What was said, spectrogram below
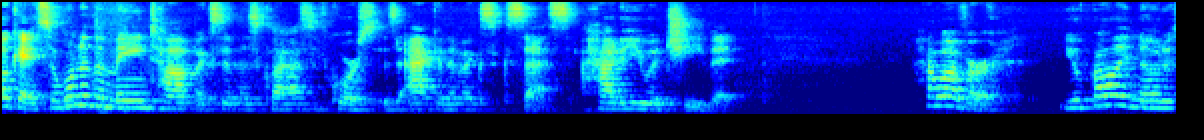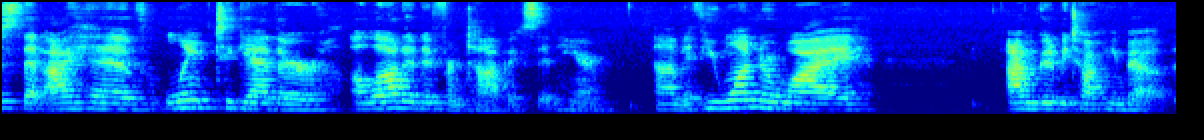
Okay, so one of the main topics in this class, of course, is academic success. How do you achieve it? However, you'll probably notice that I have linked together a lot of different topics in here. Um, if you wonder why I'm going to be talking about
